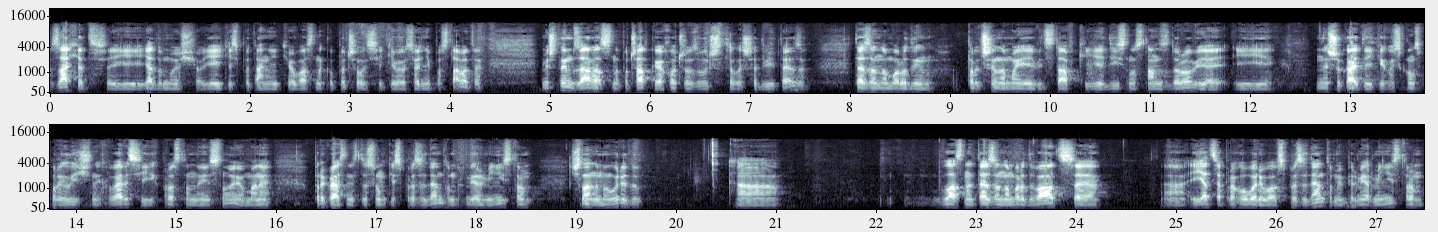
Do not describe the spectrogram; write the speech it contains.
а, захід. І я думаю, що є якісь питання, які у вас накопичилися, які ви сьогодні поставите. Між тим, зараз на початку я хочу озвучити лише дві тези. Теза номер один. Причина моєї відставки є дійсно стан здоров'я і не шукайте якихось конспірологічних версій, їх просто не існує. У мене прекрасні стосунки з президентом, прем'єр-міністром, членами уряду. А, власне, теза номер два це і я це проговорював з президентом і прем'єр-міністром.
